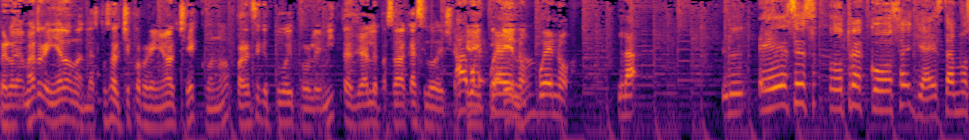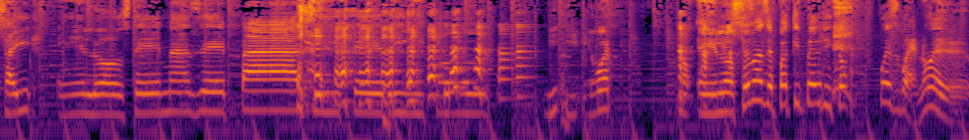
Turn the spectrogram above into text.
Pero además regañaron, la esposa del Checo regañó al Checo, ¿no? Parece que tuvo ahí problemitas, ya le pasaba casi lo de Shakira ah, bueno, ¿no? Bueno, la, esa es otra cosa, ya estamos ahí en los temas de Pati, Pedrito, y, y, y bueno, en los temas de Pati y Pedrito, pues bueno, eh,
